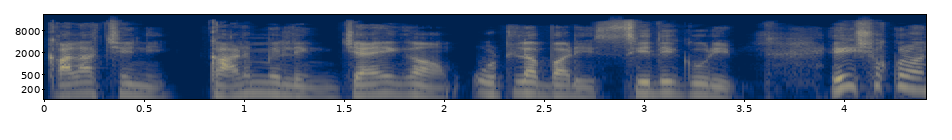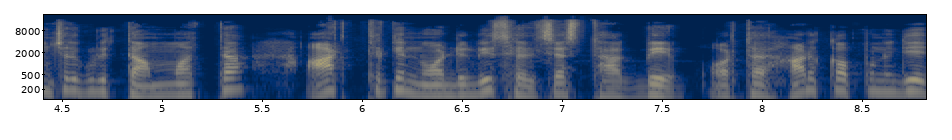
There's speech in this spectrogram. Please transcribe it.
কালাচেনি কারমেলিং, জায়গাঁও উটলাবাড়ি শিলিগুড়ি, এই সকল অঞ্চলগুলির তাপমাত্রা আট থেকে ন ডিগ্রি সেলসিয়াস থাকবে। অর্থাৎ হাড় কাঁপুনি দিয়ে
